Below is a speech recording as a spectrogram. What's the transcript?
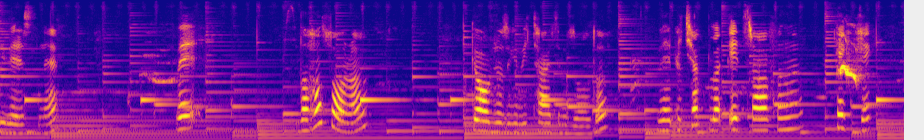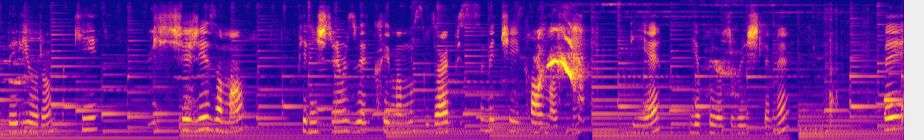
biberisini. Ve daha sonra gördüğünüz gibi tertemiz oldu. Ve bıçakla etrafını tek tek deliyorum ki pişireceği zaman pirinçlerimiz ve kıymamız güzel pişsin ve çiğ kalmasın diye yapıyoruz bu işlemi. Ve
